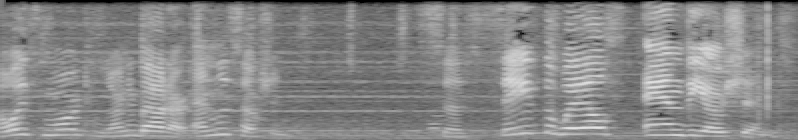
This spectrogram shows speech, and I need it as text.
Always more to learn about our endless ocean. So save the whales and the oceans.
